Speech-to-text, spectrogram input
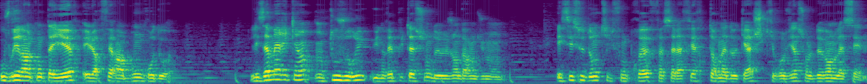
Ouvrir un compte ailleurs et leur faire un bon gros doigt. Les Américains ont toujours eu une réputation de gendarmes du monde. Et c'est ce dont ils font preuve face à l'affaire Tornado Cash qui revient sur le devant de la scène.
